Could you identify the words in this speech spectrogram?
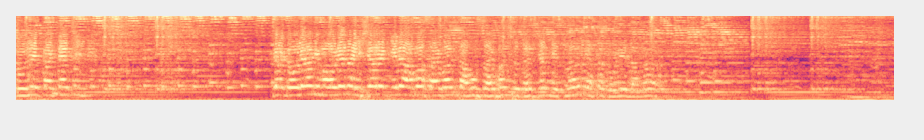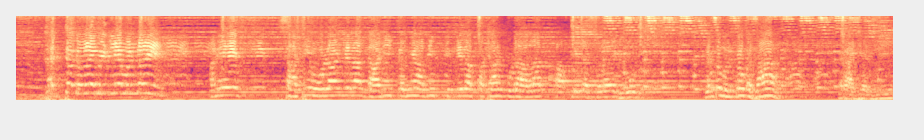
डोळे काढण्याची. त्या डोळ्याने मावळ्यांना इशारा केला आबासाहेबांचं आऊ साहेबांचं दर्शन घेतलं की आता डोळे जाणार घट्ट डोळे मिटले मंडळी. आणि एक साठी ओलांडलेला गाडी कमी अधिक पिकलेला पठाण पुढे आला आपल्याला सोळा घेऊन. त्याचं म्हणतो कसा राजाजी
